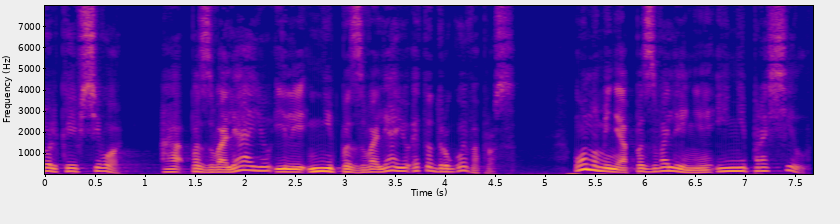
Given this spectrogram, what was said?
Только и всего». А позволяю или не позволяю – это другой вопрос. Он у меня позволения и не просил.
